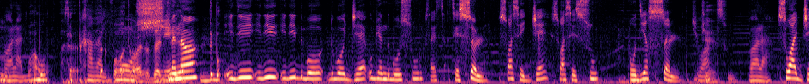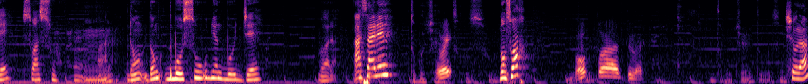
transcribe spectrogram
Voilà, Debo, c'est travail. Faut avoir travail, Maintenant, Debo. il dit, il dit, il dit Debo, Debo dje ou bien Debo sou, c'est seul. Soit c'est dje, soit c'est sou, pour dire seul, tu vois. Dje, sou. Voilà. Soit dje, soit sou. Voilà. Donc, donc Debo sou ou bien Debo dje. Voilà. Ah, Salé, Oui. Bonsoir. Bonsoir. Chola.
